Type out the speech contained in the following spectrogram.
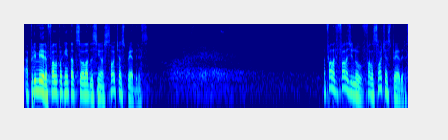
A primeira, fala para quem está do seu lado assim, ó, solte as pedras. Não, fala, fala de novo, fala, solte as pedras.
